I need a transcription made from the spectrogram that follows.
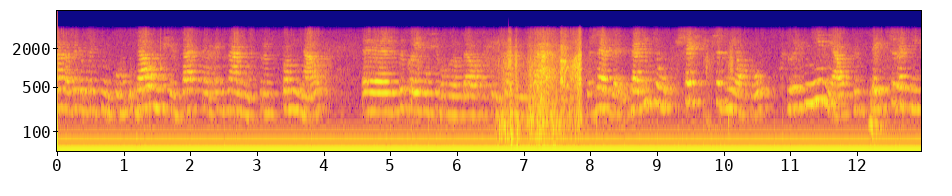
lata tego technikum, udało mu się zdać ten egzamin, o którym wspominał, yy, tylko jemu się w ogóle udało taki egzamin zdać, żeby zaliczył sześć przedmiotów, których nie miał w tej trzyletniej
